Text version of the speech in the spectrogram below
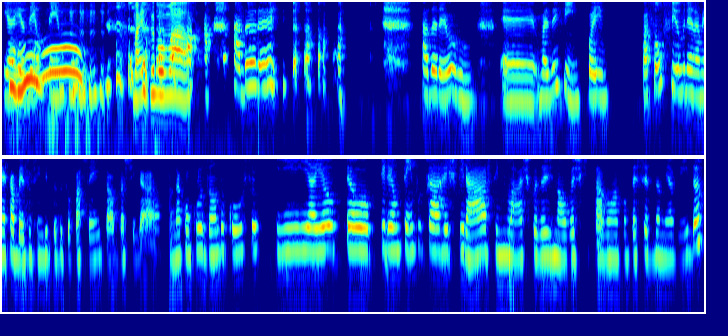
E aí eu dei um tempo. Mais uma! Adorei! Adorei o é, Mas enfim, foi. Passou um filme né, na minha cabeça, assim, de tudo que eu passei e tal, para chegar na conclusão do curso. E aí eu, eu tirei um tempo para respirar, assimilar as coisas novas que estavam acontecendo na minha vida.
